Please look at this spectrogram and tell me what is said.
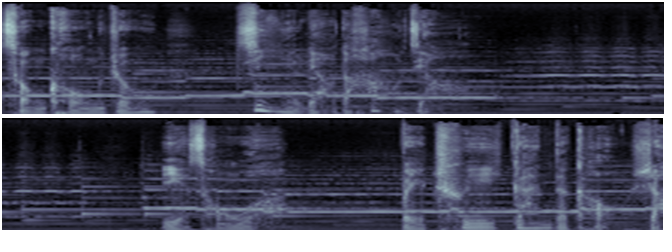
从空中寂寥的号角，也从我被吹干的口哨。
